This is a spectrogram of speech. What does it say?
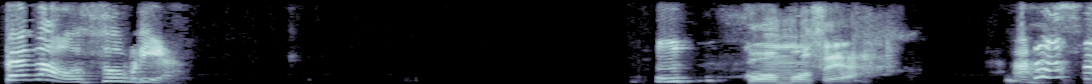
¿Peda o sobria? Como sea. Ah, sí.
